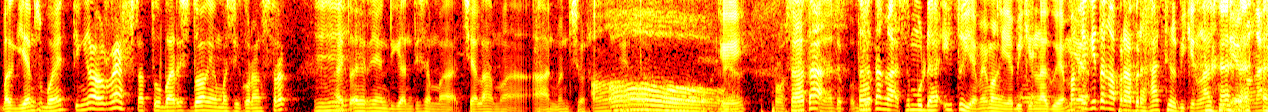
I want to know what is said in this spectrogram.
bagian semuanya tinggal ref satu baris doang yang masih kurang struck. Nah itu akhirnya yang diganti sama Cella sama Aan Mansur. Oh, oke. Ternyata ternyata nggak semudah itu ya memang ya bikin lagu ya. Makanya kita nggak pernah berhasil bikin lagu ya. Emang nggak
